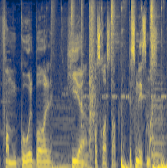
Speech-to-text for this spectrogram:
vom Goalball hier aus Rostock. Bis zum nächsten Mal.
